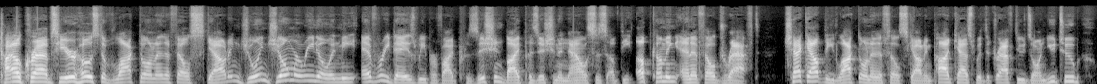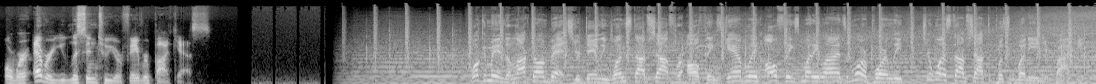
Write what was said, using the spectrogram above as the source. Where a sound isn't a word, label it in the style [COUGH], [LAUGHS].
Kyle Crabbs here, host of Locked On NFL Scouting. Join Joe Marino and me every day as we provide position by position analysis of the upcoming NFL draft. Check out the Locked On NFL Scouting podcast with the draft dudes on YouTube or wherever you listen to your favorite podcasts. Welcome in to Locked On Bets, your daily one stop shop for all things gambling, all things money lines, and more importantly, it's your one stop shop to put some money in your pocket.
